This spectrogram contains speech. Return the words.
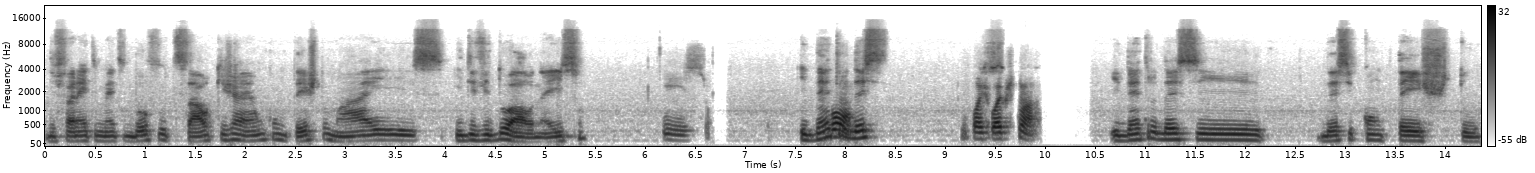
Diferentemente do futsal, que já é um contexto mais individual, né? Isso? Isso. E dentro Bom, desse. Pode continuar. E dentro desse, desse contexto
